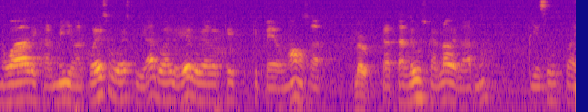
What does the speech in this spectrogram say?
no voy a dejarme llevar por eso, voy a estudiar, voy a leer, voy a ver qué, qué pedo, ¿no? O sea, Claro. tratar de buscar la verdad, ¿no? Y eso para...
